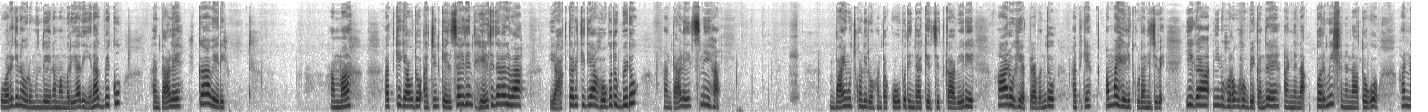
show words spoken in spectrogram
ಹೊರಗಿನವರ ಮುಂದೆ ನಮ್ಮ ಮರ್ಯಾದೆ ಏನಾಗಬೇಕು? ಅಂತಾಳೆ ಕಾವೇರಿ. ಅಮ್ಮ ಅದಕ್ಕೆ ಯಾವುದೋ ಅರ್ಜೆಂಟ್ ಕೆಲಸ ಇದೆ ಅಂತ ಹೇಳ್ತಿದ್ದಾಳಲ್ವಾ? ಯಾಕೆ ತಡೀತಿದ್ಯಾ? ಹೋಗೋದಕ್ಕೆ ಬಿಡು, ಅಂತಾಳೆ ಸ್ನೇಹ. ಬಾಯಿ ಮುಚ್ಕೊಂಡಿರೋ ಅಂತ ಕೋಪದಿಂದ ಕಿರ್ಚಿದ ಕಾವೇರಿ ಆರೋಹಿ ಹತ್ರ ಬಂದು ಅದಕ್ಕೆ ಅಮ್ಮ ಹೇಳಿದ ಕೂಡ ನಿಜವೇ. ಈಗ ನೀನು ಹೊರಗೆ ಹೋಗಬೇಕಂದ್ರೆ ಅಣ್ಣನ ಪರ್ಮಿಷನನ್ನು ತಗೋ. ಅಣ್ಣ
